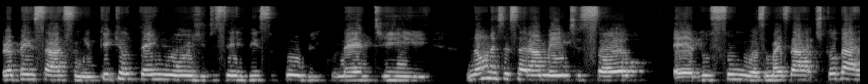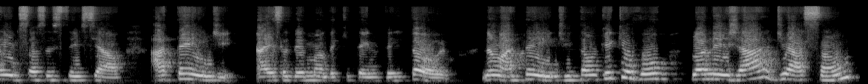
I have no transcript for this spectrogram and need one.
para pensar assim, o que, que eu tenho hoje de serviço público, né, de não necessariamente só é, do SUAS, mas da, de toda a rede socioassistencial, atende a essa demanda que tem no território? Não atende? Então, o que, que eu vou planejar de ação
